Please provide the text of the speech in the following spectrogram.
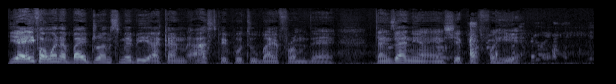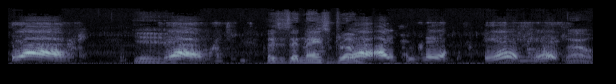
Yeah, if I want to buy drums, maybe I can ask people to buy from the Tanzania and ship it for here. Yeah, Yeah. yeah, Because it's a nice drum. yeah, I see there. Yes, yes, Wow.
